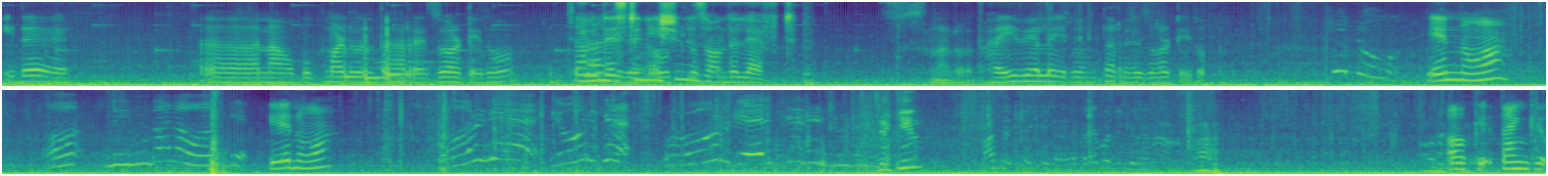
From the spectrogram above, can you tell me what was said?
ಇದೇ ನಾವು ಬುಕ್ ಮಾಡಿದಂತಹ ರೆಸಾರ್ಟ್ ಇದು. Destination is on the left ನೋಡೋದು ಹೈವೇ ಅಲ್ಲೇ ಇರುವಂತ ರೆಸಾರ್ಟ್ ಇದು. ಏನು? ಏನು. Check in okay thank you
